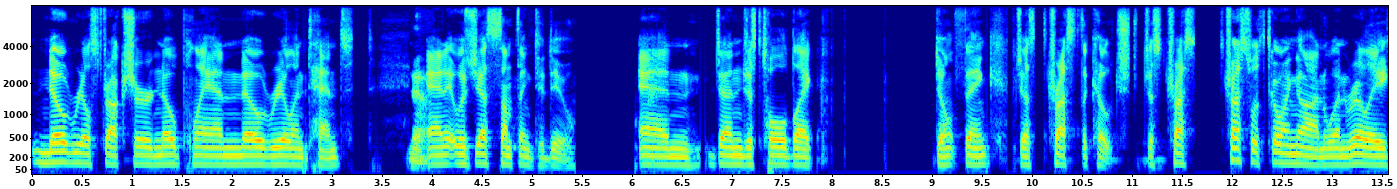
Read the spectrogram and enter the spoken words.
no real structure no plan no real intent Yeah. and it was just something to do. And jen just told like don't think just trust the coach. Just trust trust what's going on when really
